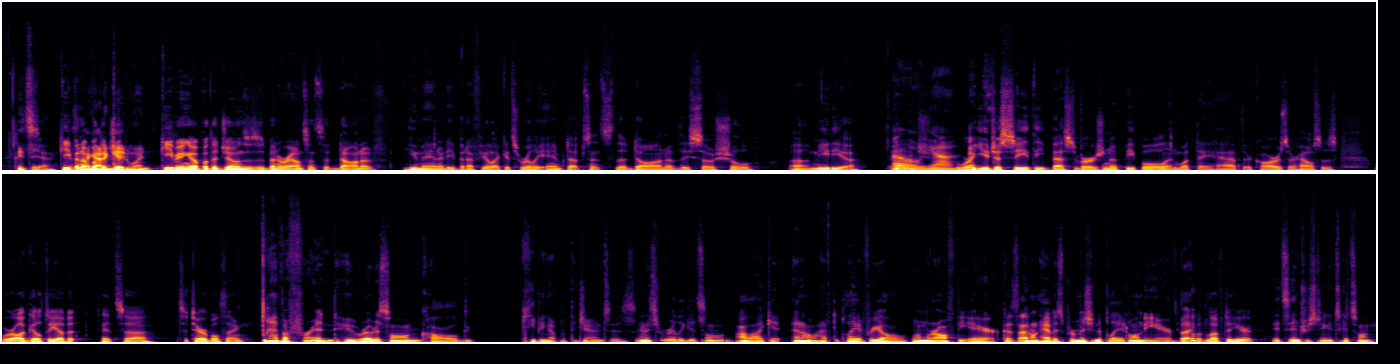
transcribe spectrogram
it's Yeah, keeping up. i got with a good one Keeping up with the Joneses has been around since the dawn of humanity, but I feel like it's really amped up since the dawn of the social uh, media. Oh, yeah. where you just see the best version of people and what they have, their cars, their houses. We're all guilty of it. It's uh, it's a terrible thing. i have a friend who wrote a song called keeping up with the joneses and it's a really good song i like it and i'll have to play it for y'all when we're off the air because i don't have his permission to play it on the air But I would love to hear it. it's interesting it's a good song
